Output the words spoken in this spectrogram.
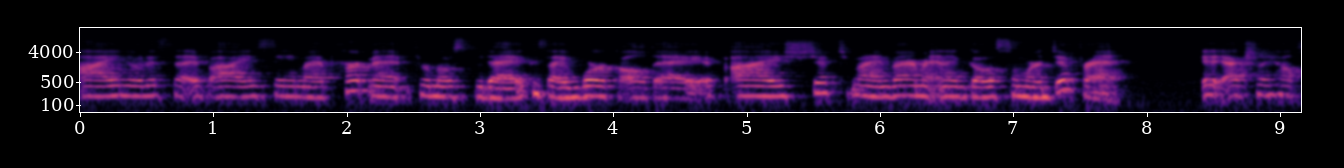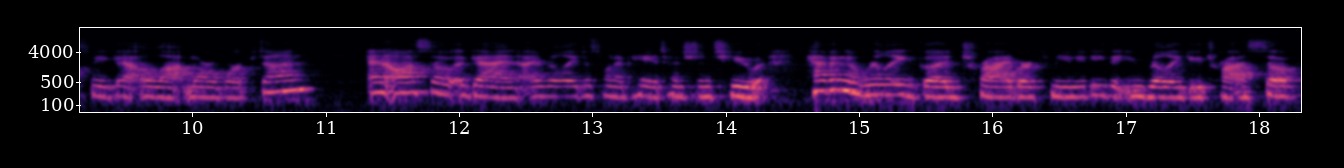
I notice that if I stay in my apartment for most of the day, because I work all day, if I shift my environment and I go somewhere different, it actually helps me get a lot more work done. And also, again, I really just want to pay attention to having a really good tribe or community that you really do trust. So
